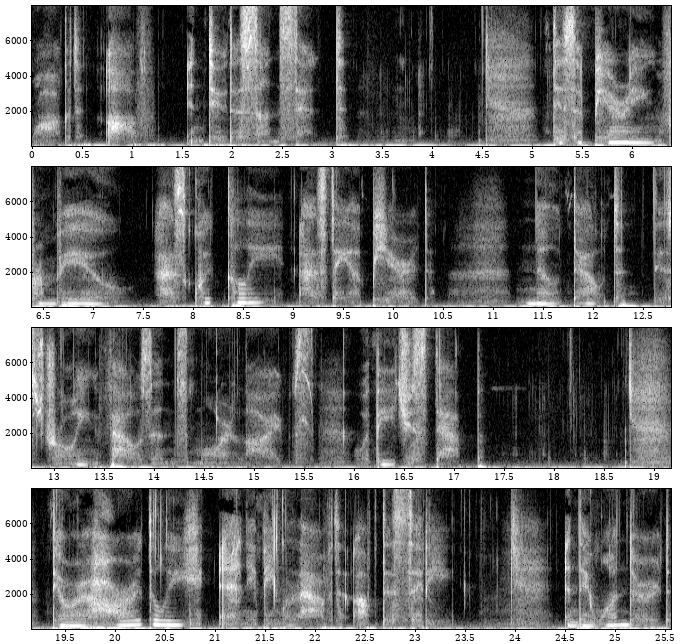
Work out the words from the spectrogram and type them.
walked off into the sunset, disappearing from view as quickly as they appeared, no doubt destroying thousands more lives with each step. There were hardly anything left of the city, and they wondered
